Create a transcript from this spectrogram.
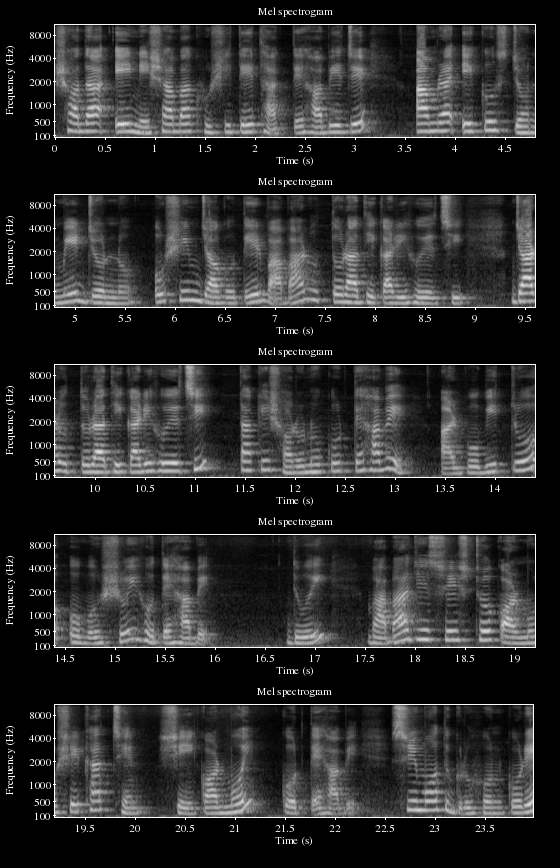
সদা এই নেশা বা খুশিতে থাকতে হবে যে আমরা একুশ জন্মের জন্য অসীম জগতের বাবার উত্তরাধিকারী হয়েছি। যার উত্তরাধিকারী হয়েছি, তাকে স্মরণও করতে হবে আর পবিত্র অবশ্যই হতে হবে। দুই, বাবা যে শ্রেষ্ঠ কর্ম শেখাচ্ছেন, সেই কর্মই করতে হবে। শ্রীমত গ্রহণ করে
